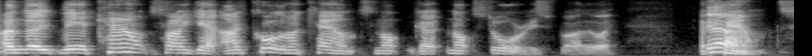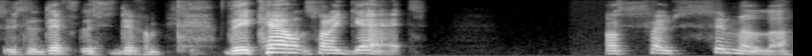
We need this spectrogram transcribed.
and the, the accounts I get, I call them accounts, not go, not stories, by the way. Yeah. Accounts is the diff. This is different. The accounts I get are so similar,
